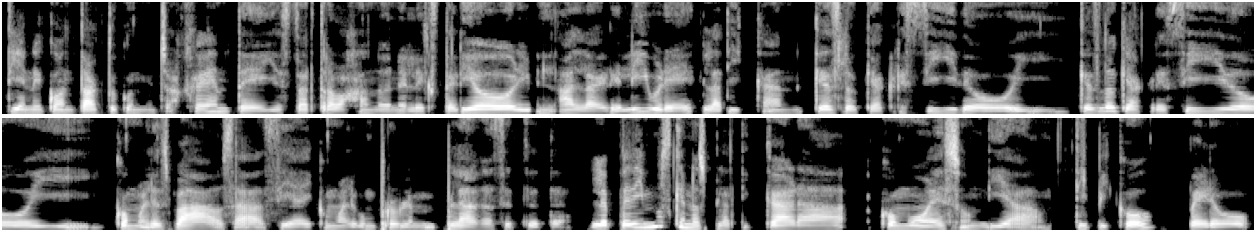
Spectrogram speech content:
tiene contacto con mucha gente y estar trabajando en el exterior y al aire libre, platican qué es lo que ha crecido y qué es lo que ha crecido y cómo les va, o sea, si hay como algún problema, plagas, etc. Le pedimos que nos platicara cómo es un día típico pero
